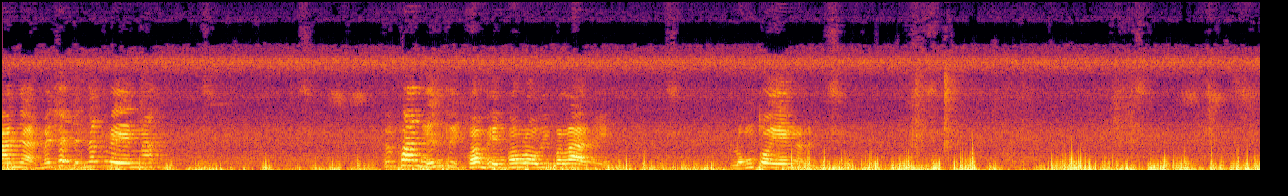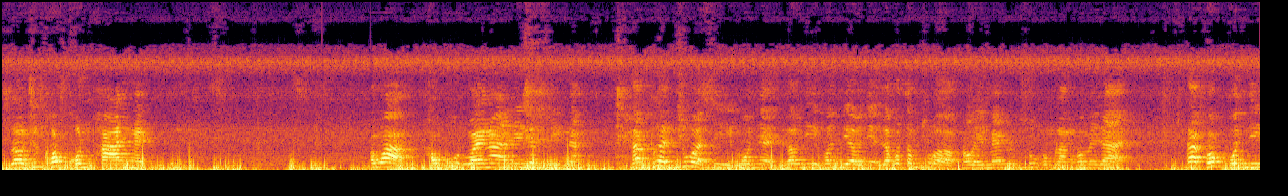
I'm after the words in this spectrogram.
าลเนี่ยไม่ใช่เป็นนักเลงนะคือความเห็นผิดความเห็นของเราวิปลาสนี่หลงตัวเองอะ ดีคนเดียวเนี่ยเราก็ต้องชั่วเขาเห็นไหมมันสู้กำลังเขาไม่ได้ ถ้าคบคนดี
